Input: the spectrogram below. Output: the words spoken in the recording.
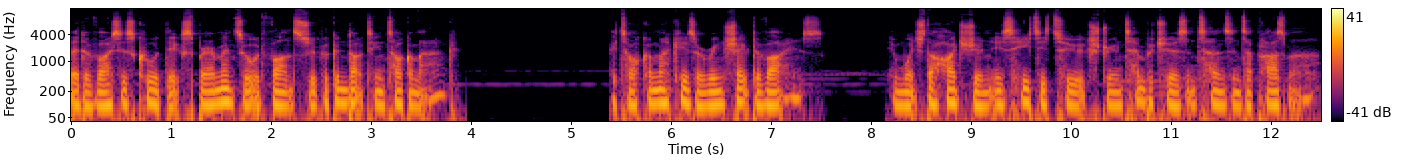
Their device is called the Experimental Advanced Superconducting Tokamak. A tokamak is a ring-shaped device in which the hydrogen is heated to extreme temperatures and turns into plasma.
